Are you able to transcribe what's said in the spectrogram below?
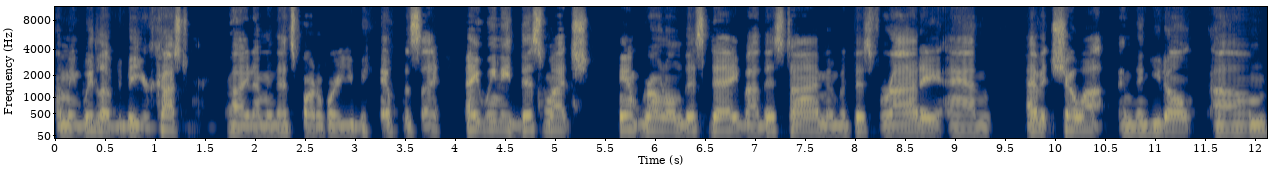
I mean, we'd love to be your customer, right? I mean, that's part of where you'd be able to say, Hey, we need this much hemp grown on this day by this time and with this variety and have it show up. And then you don't, um,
